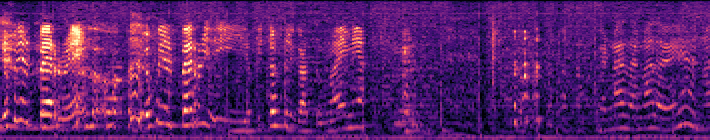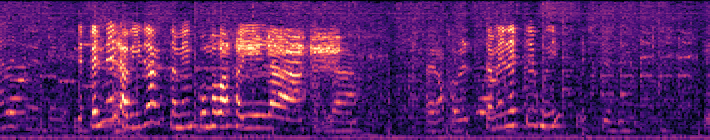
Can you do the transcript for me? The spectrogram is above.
Yo fui el perro, ¿eh? Yo fui el perro y, y Ofito es el gato, madre mía. Depende de la vida, también cómo va a salir la... la... A ver, vamos a ver. También este Wii, este Wii,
